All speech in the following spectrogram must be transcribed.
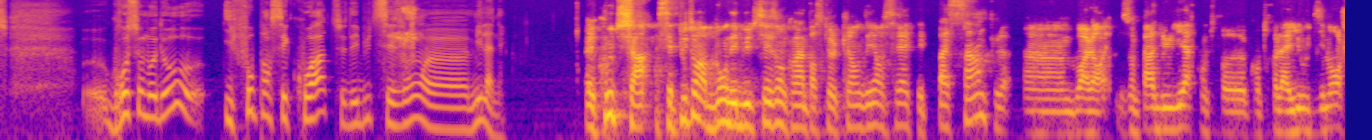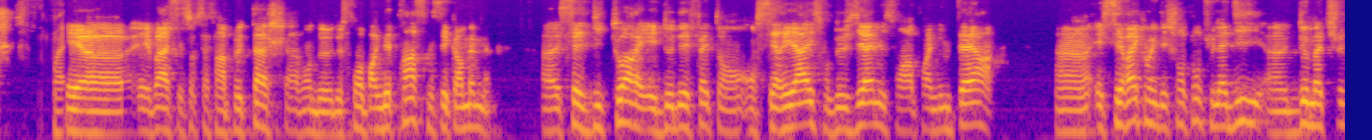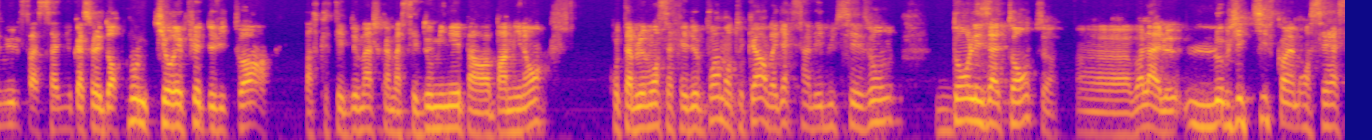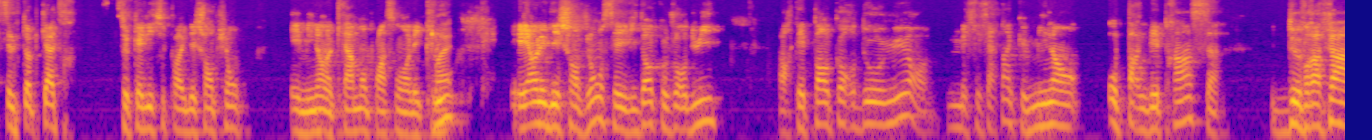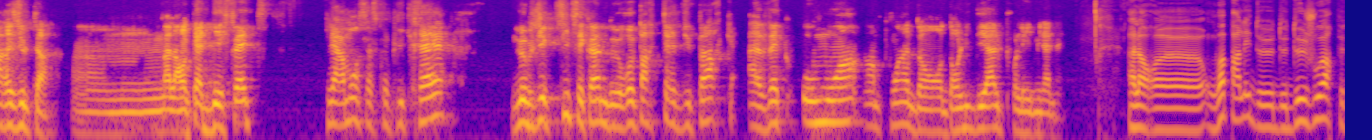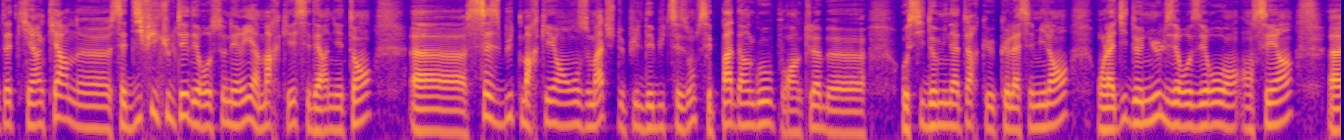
Euh, grosso modo, il faut penser quoi de ce début de saison euh, milanais? Écoute, c'est plutôt un bon début de saison quand même parce que le calendrier en série n'était pas simple. bon, alors, ils ont perdu hier contre, contre la You dimanche. Et, et, voilà, c'est sûr que ça fait un peu de tâche avant de, de se rendre au Parc des Princes, mais c'est quand même 16 euh, victoires et, deux défaites en, en, Serie A. Ils sont deuxièmes, ils sont à un point de l'Inter. Euh, et c'est vrai qu'en Ligue des Champions, tu l'as dit, euh, deux matchs nuls face à Newcastle et Dortmund, qui auraient pu être deux victoires, parce que c'était deux matchs quand même assez dominés par, par Milan. Comptablement, ça fait deux points, mais en tout cas, on va dire que c'est un début de saison dans les attentes. Euh, voilà, l'objectif quand même en CRS, c'est le top 4, se qualifier pour la Ligue des Champions. Et Milan est clairement pour l'instant dans les clous. Et en Ligue des Champions, c'est évident qu'aujourd'hui, alors, tu n'es pas encore dos au mur, mais c'est certain que Milan, au Parc des Princes, devra faire un résultat. Euh, en cas de défaite, clairement, ça se compliquerait. L'objectif, c'est quand même de repartir du parc avec au moins un point dans l'idéal pour les Milanais. Alors, euh, on va parler de, deux joueurs peut-être qui incarnent euh, cette difficulté des Rossoneri à marquer ces derniers temps. 16 euh, buts marqués en 11 matchs depuis le début de saison. C'est pas dingo pour un club aussi dominateur que, que l'AC Milan. On l'a dit, de nul, 0-0 en, C1.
